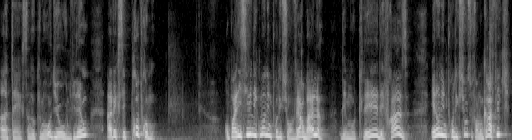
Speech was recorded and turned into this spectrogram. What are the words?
un texte, un document audio ou une vidéo, avec ses propres mots. On parle ici uniquement d'une production verbale, des mots-clés, des phrases, et non d'une production sous forme graphique,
